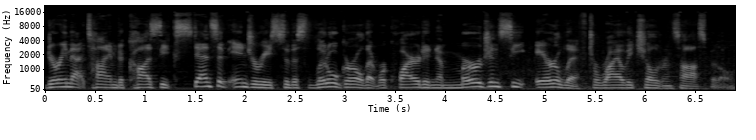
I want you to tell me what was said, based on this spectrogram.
during that time to cause the extensive injuries to this little girl that required an emergency airlift to Riley Children's Hospital?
